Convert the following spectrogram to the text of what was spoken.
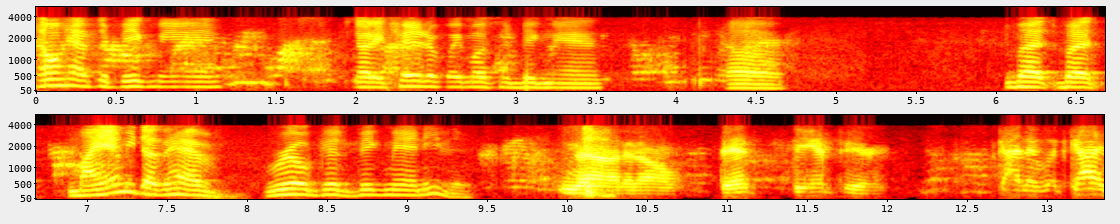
don't have their big man. You know they traded away most of the big man. Uh, but but Miami doesn't have real good big man either. no, no, no. That Dampier. God, guys,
